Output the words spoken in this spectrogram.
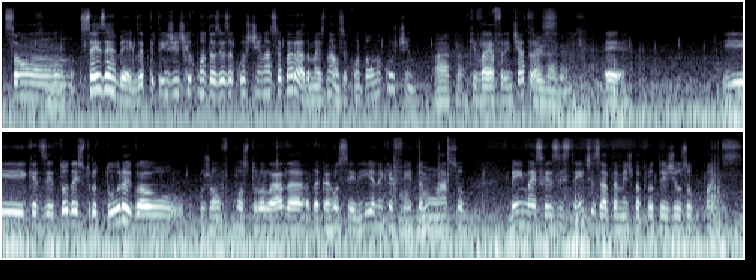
São seis airbags. É porque tem gente que conta às vezes a cortina separada, mas não, você conta uma cortina, Ah, tá. que vai à frente e atrás. Seis airbags. É. E quer dizer, toda a estrutura, igual o o João mostrou lá da, da carroceria, né? Que é feita Uhum. num aço bem mais resistente, exatamente para proteger os ocupantes.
